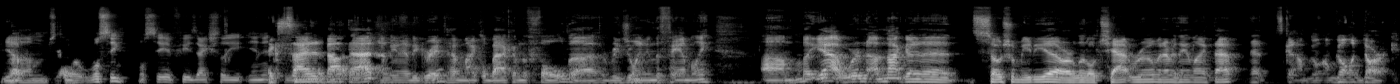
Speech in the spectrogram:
Yep. Um, so we'll see. We'll see if he's actually in it. excited about that. I mean, it'd be great to have Michael back in the fold, uh, rejoining the family. Um, Mhm. But yeah, we're. I'm not going to social media or little chat room and everything like that. That's I'm going. I'm going dark.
